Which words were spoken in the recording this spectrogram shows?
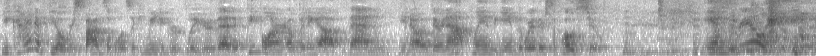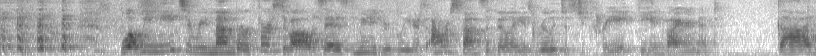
you kind of feel responsible as a community group leader that if people aren't opening up, then, you know, they're not playing the game the way they're supposed to. and really, what we need to remember, first of all, is that as community group leaders, our responsibility is really just to create the environment. God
